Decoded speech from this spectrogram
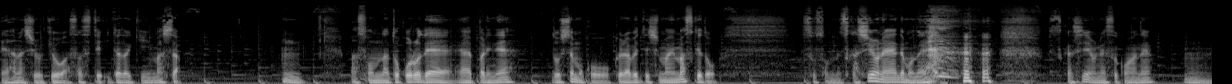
え、話を今日はさせていただきました。うんまあ、そんなところでやっぱりねどうしてもこう比べてしまいますけどそうそう難しいよねでもね 難しいよねそこはね。うん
